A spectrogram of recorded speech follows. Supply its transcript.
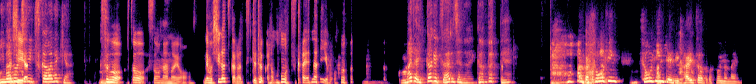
ん、今のうち私に使わなきゃ。そう、そう、そうなのよ。でも4月からって言ってたからもう使えないよ。まだ1ヶ月あるじゃない。頑張って。なんか商品、商品券に変えちゃうとかそういうのないの？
